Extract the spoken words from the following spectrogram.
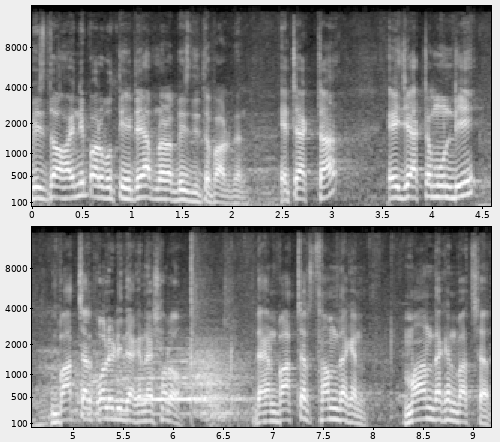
বীজ দেওয়া হয়নি, পরবর্তী হিটে আপনারা বীজ দিতে পারবেন। এটা একটা, এই যে একটা মুন্ডি, বাচ্চার কোয়ালিটি দেখেন সরো। দেখেন, বাচ্চার থাম দেখেন, মান দেখেন বাচ্চার।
